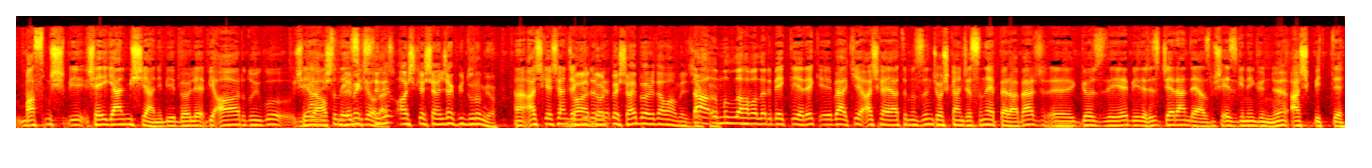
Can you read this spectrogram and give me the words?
basmış bir şey gelmiş yani bir böyle bir ağır duygu şeyi yani işte altında demek eziliyorlar. istediğim aşk yaşanacak bir durum yok. Ha, aşk yaşanacak Daha bir durum yok. 4-5 ay böyle devam edecek. Daha ımıllı havaları bekleyerek e, belki aşk hayatımızın coşkancasını hep beraber e, gözleyebiliriz. Ceren de yazmış Ezgi'nin günlüğü aşk bitti.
